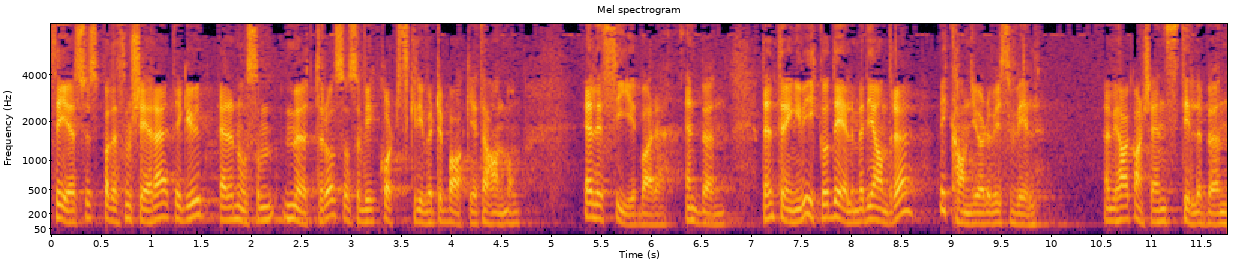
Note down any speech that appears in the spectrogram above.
til Jesus på det som skjer her, til Gud, eller noe som møter oss, og som vi kort skriver tilbake til han om. Eller sier bare en bønn. Den trenger vi ikke å dele med de andre. Vi kan gjøre det hvis vi vil. Men vi har kanskje en stille bønn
